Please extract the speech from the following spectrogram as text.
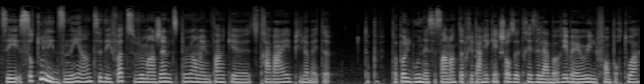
C'est surtout les dîners, hein, tu sais, des fois, tu veux manger un petit peu en même temps que tu travailles, puis là, ben, t'as pas le goût nécessairement de te préparer quelque chose de très élaboré, ben eux, ils le font pour toi.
